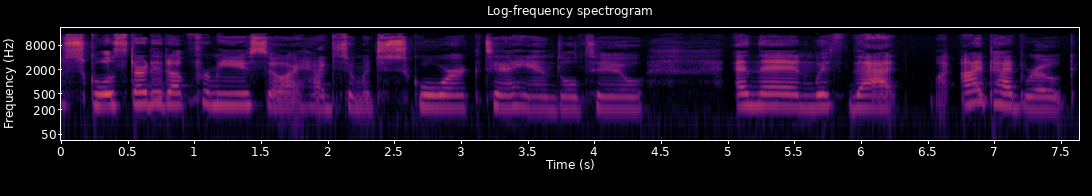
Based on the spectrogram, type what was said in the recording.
school started up for me so i had so much schoolwork to handle too. And then with that my ipad broke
